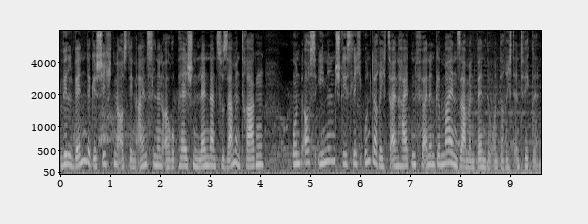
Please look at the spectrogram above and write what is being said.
will Wendegeschichten aus den einzelnen europäischen Ländern zusammentragen und aus ihnen schließlich Unterrichtseinheiten für einen gemeinsamen Wendeunterricht entwickeln.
